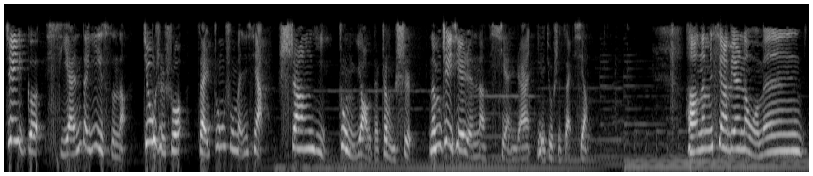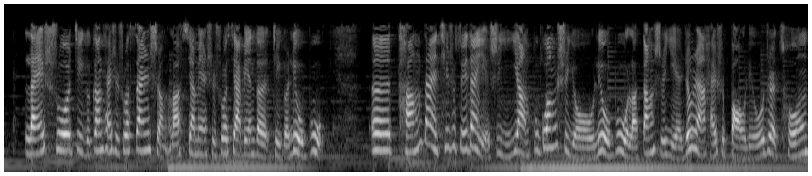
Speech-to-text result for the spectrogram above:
这个贤的意思呢，就是说在中书门下商议重要的政事。那么这些人呢，显然也就是宰相。好，那么下边呢，我们。来说这个，刚才是说三省了，下面是说下边的这个六部。呃，唐代其实隋代也是一样，不光是有六部了，当时也仍然还是保留着从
